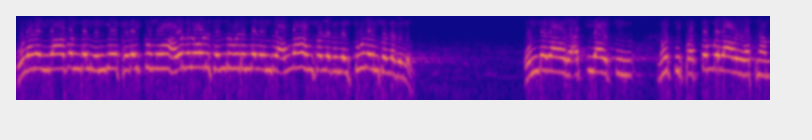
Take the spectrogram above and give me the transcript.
உலக இலாபங்கள் எங்கே கிடைக்குமோ அவர்களோடு சென்று விடுங்கள் என்று அல்லாஹும் சொல்லவில்லை தூதரும் சொல்லவில்லை. ஒன்பதாவது அத்தியாயத்தின் நூத்தி பத்தொன்பதாவது வசனம்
